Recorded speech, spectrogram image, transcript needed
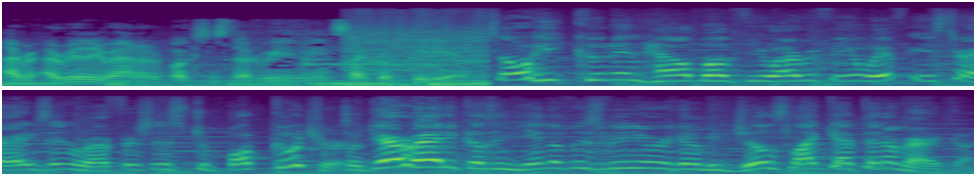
I, I, really ran out of books and started reading the encyclopedia. So he couldn't help but view everything with Easter eggs and references to pop culture. So get ready, because in the end of this video, we're gonna be just like Captain America.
